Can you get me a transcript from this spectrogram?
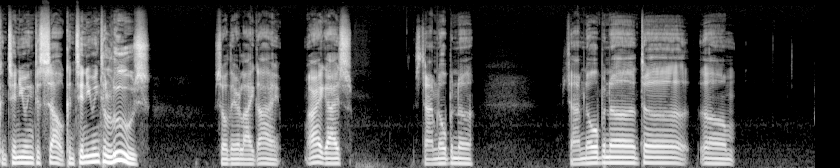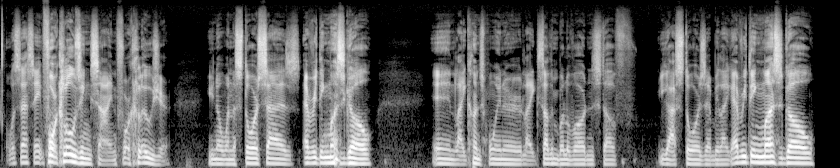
continuing to sell, continuing to lose. So they're like, all right, all right, guys, it's time to open the, time to open the, to, um, what's that say? Foreclosing sign, foreclosure. You know, when the store says everything must go in like Hunts Point or like Southern Boulevard and stuff, you got stores that be like, everything must go,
